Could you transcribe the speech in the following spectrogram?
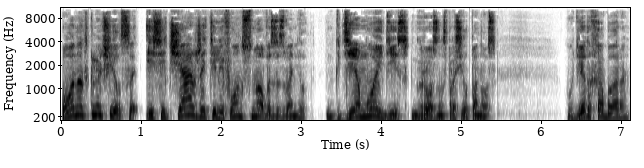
Он отключился, и сейчас же телефон снова зазвонил. «Где мой диск?» — грозно спросил понос. «У деда Хабара».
